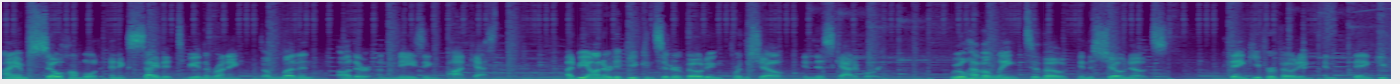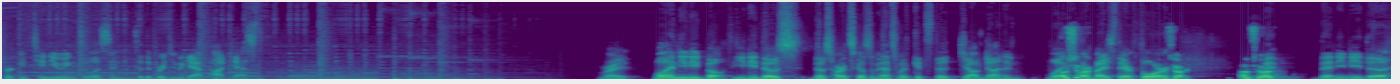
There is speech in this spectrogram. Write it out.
I am so humbled and excited to be in the running with 11 other amazing podcasts. I'd be honored if you'd consider voting for the show in this category. We will have a link to vote in the show notes. thank you for voting and thank you for continuing to listen to the Bridging the Gap podcast. Right. Well, and you need both. You need those those hard skills. I mean, that's what gets the job done and what oh, sure. everybody's there for. Oh, sure. Oh, sure. then you need the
